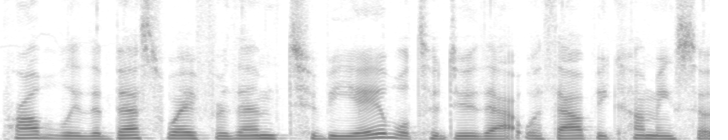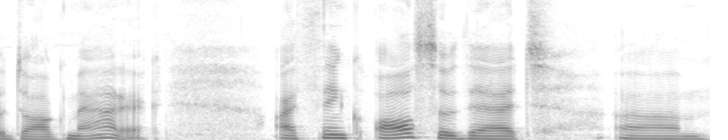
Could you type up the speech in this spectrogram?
probably the best way for them to be able to do that without becoming so dogmatic. I think also that um,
